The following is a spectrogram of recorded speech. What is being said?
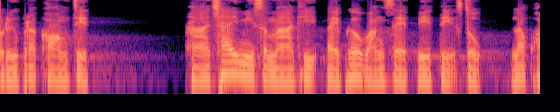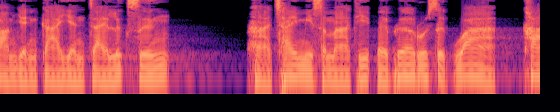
หรือประคองจิต หาใช่มีสมาธิไปเพื่อหวังเสพปีติสุข และความเย็นกายเย็นใจลึกซึ้ง หาใช่มีสมาธิไปเพื่อรู้สึกว่าข้า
